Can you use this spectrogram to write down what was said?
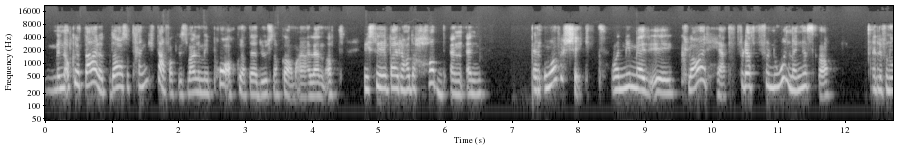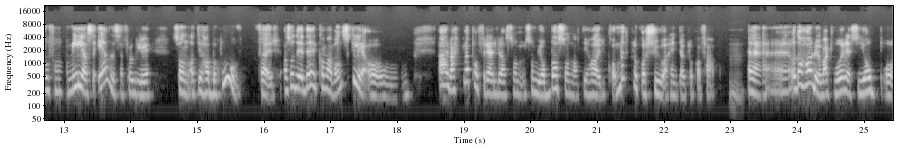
men, akkurat der og da så tenkte jeg faktisk veldig mye på akkurat det du snakka om, Erlend. At hvis vi bare hadde hatt en, en, en oversikt og en mye mer eh, klarhet fordi at For noen mennesker eller for noen familier så er det selvfølgelig sånn at de har behov for. Altså det, det, kan være vanskelig. Og jeg har vært med på foreldre som, som jobber sånn at de har kommet klokka sju og henta klokka fem. Mm. Eh, og da har det jo vært vår jobb å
